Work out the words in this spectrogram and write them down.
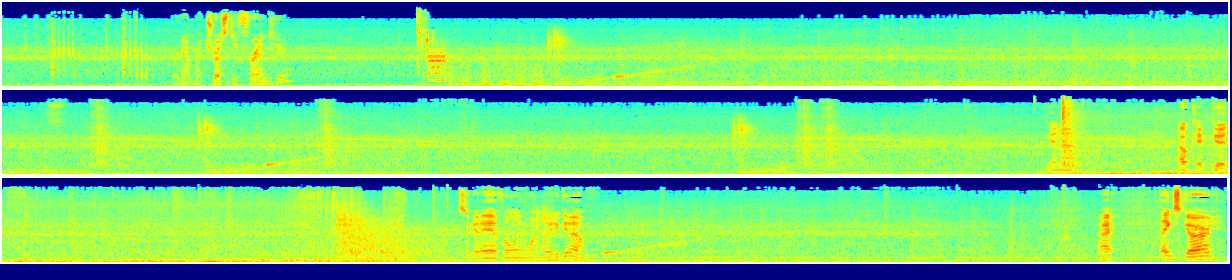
Bring out my trusty friend here. Gonna. Okay, good. Looks like I have only one way to go. Alright. Thanks, guard.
